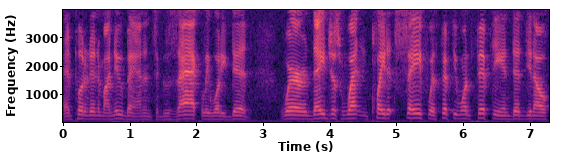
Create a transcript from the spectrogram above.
and put it into my new band, and it's exactly what he did. Where they just went and played it safe with 5150 and did, you know,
